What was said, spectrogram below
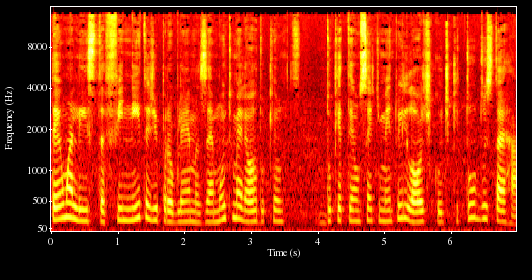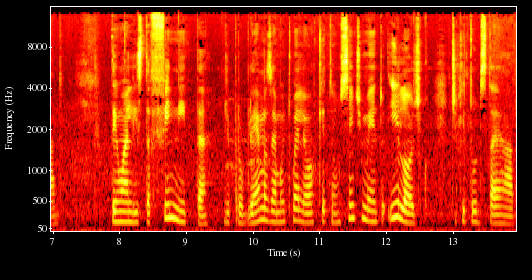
Ter uma lista finita de problemas é muito melhor do que, um, do que ter um sentimento ilógico de que tudo está errado. Ter uma lista finita de problemas é muito melhor que ter um sentimento ilógico de que tudo está errado.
